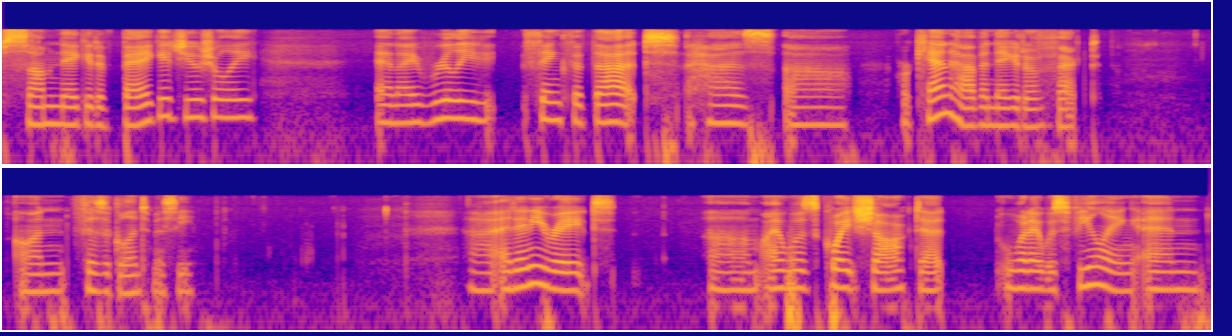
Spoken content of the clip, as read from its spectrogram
some negative baggage usually. And I really think that that has uh, or can have a negative effect on physical intimacy. Uh, at any rate, um, I was quite shocked at what I was feeling, and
